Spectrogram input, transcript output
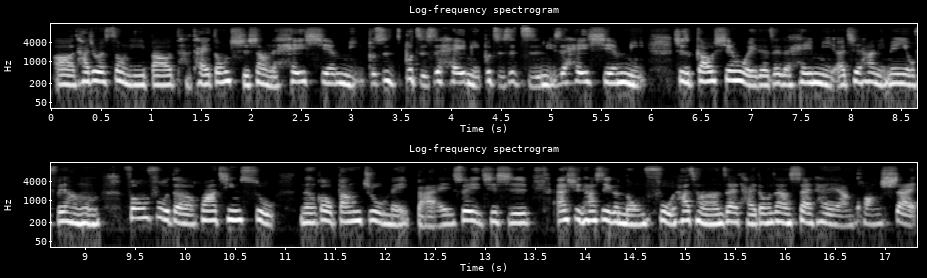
呃，他就会送你一包台台东池上的黑鲜米，不是不只是黑米，不只是紫米，是黑鲜米，就是高纤维的这个黑米，而且它里面有非常丰富的花青素，能够帮助美白。所以其实 Ashley 他是一个农妇，他常常在台东这样晒太阳狂晒，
